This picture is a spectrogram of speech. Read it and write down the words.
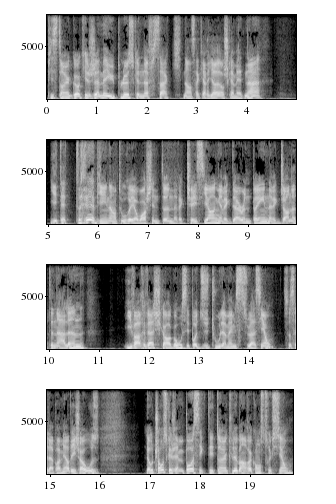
Puis c'est un gars qui a jamais eu plus que neuf sacs dans sa carrière jusqu'à maintenant. Il était très bien entouré à Washington avec Chase Young, avec Darren Payne, avec Jonathan Allen. Il va arriver à Chicago, c'est pas du tout la même situation. Ça, c'est la première des choses. L'autre chose que j'aime pas, c'est que tu es un club en reconstruction.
